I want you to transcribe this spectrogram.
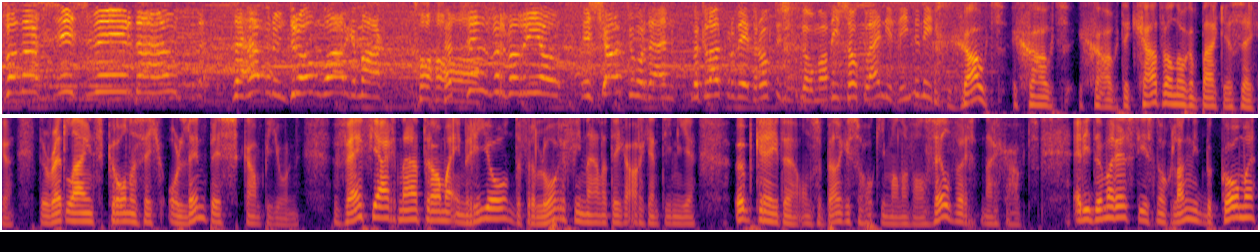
Van Asch is weer de held. Ze hebben hun droom waargemaakt. Oh. Het zilver van Rio is goud geworden. En McLeod probeert er ook tussen te komen, maar die is zo klein, die zien ze niet. Goud, goud, goud. Ik ga het wel nog een paar keer zeggen. De Red Lions kronen zich Olympisch kampioen. Vijf jaar na het trauma in Rio, de verloren finale tegen Argentinië, upgraden onze Belgische hockeymannen van zilver naar goud. Eddie Dummares die is nog lang niet bekomen,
